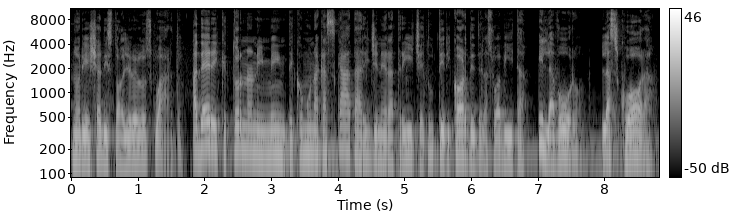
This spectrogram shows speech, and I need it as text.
non riesce a distogliere lo sguardo. Ad Eric tornano in mente come una cascata rigeneratrice tutti i ricordi della sua vita, il lavoro, la scuola,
